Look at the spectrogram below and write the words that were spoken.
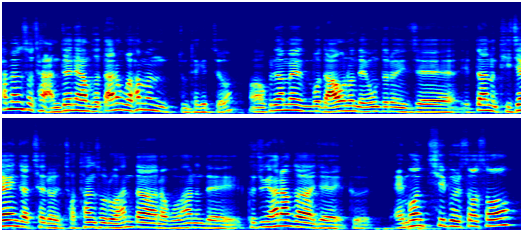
하면서 잘 안 되네 하면서 다른 걸 하면 좀 되겠죠. 어, 그 다음에 뭐 나오는 내용들은 이제 일단은 디자인 자체를 저탄소로 한다라고 하는데 그 중에 하나가 이제 그 M1 칩을 써서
